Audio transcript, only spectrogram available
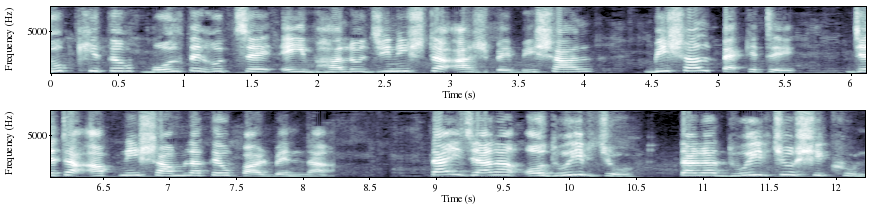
দুঃখিত বলতে হচ্ছে, এই ভালো জিনিসটা আসবে বিশাল বিশাল প্যাকেটে যেটা আপনি সামলাতেও পারবেন না। তাই যারা অধৈর্য, তারা ধৈর্য শিখুন।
